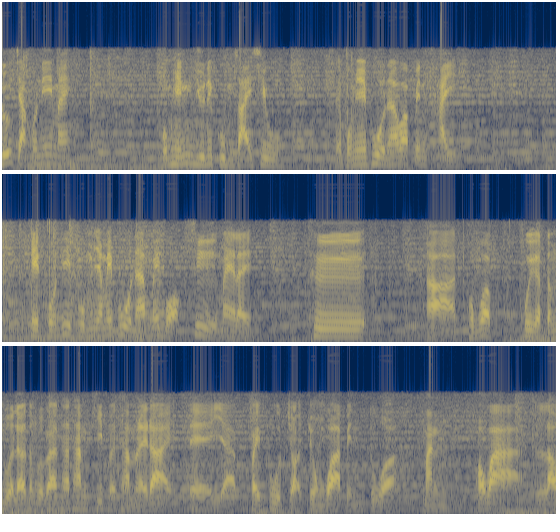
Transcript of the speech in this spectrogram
รู้จักคนนี้ไหม ผมเห็นอยู่ในกลุ่มสายชิว แต่ผมยังไม่พูดนะว่าเป็นใคร เหตุผลที่ผมยังไม่พูดนะ ไม่บอกชื่อไม่อะไร คืออ่าผมก็คุยกับตำรวจแล้วตำรวจว่าถ้าทำคลิปอะทำอะไรได้ แต่อย่าไปพูดเจาะจงว่าเป็นตัวมัน เพราะว่าเรา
